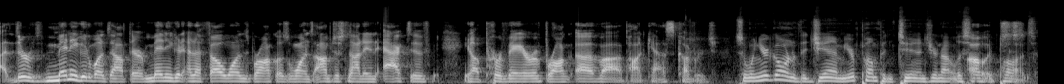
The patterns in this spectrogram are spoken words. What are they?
I there's many good ones out there, many good NFL ones, Broncos ones. I'm just not an active, you know, purveyor of Bron- of uh, podcast coverage. So when you're going to the gym, you're pumping tunes. You're not listening oh, to pods.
